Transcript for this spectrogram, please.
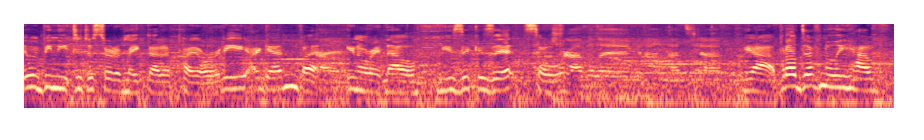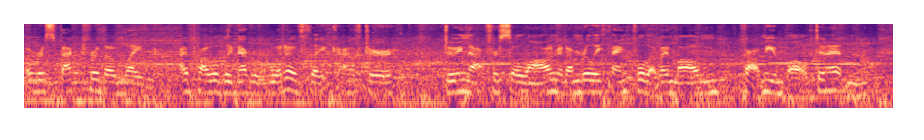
it would be neat to just sort of make that a priority again. But you know, right now music is it. So Traveling and all that stuff. yeah, but I'll definitely have a respect for them. Like I probably never would have like after doing that for so long, and I'm really thankful that my mom got me involved in it, and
